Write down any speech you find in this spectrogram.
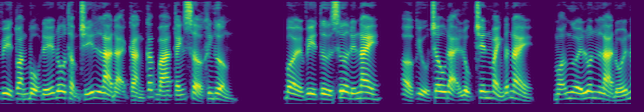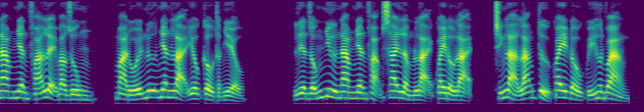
vì toàn bộ đế đô thậm chí là đại cản các bá tánh sở khinh thường. Bởi vì từ xưa đến nay, ở cửu châu đại lục trên mảnh đất này, mọi người luôn là đối nam nhân phá lệ bao dung, mà đối nữ nhân lại yêu cầu thật nhiều. Liền giống như nam nhân phạm sai lầm lại quay đầu lại, chính là lãng tử quay đầu quý hơn vàng,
